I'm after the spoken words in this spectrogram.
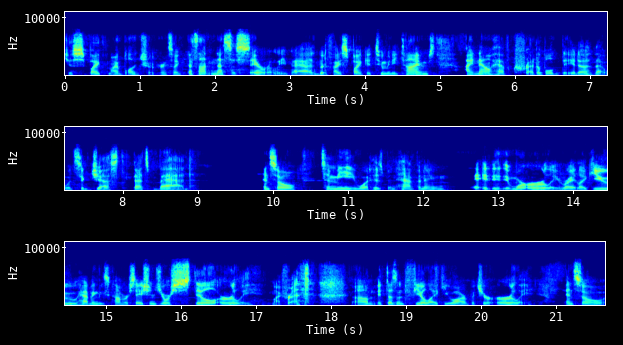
just spiked my blood sugar. It's like, that's not necessarily bad, but if I spike it too many times, I now have credible data that would suggest that's bad. And so, to me, what has been happening, it, it, we're early, right? Like you having these conversations, you're still early, my friend. Um, it doesn't feel like you are, but you're early. And so,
